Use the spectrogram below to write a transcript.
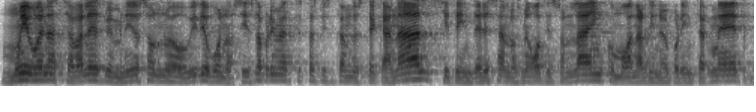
Muy buenas chavales, bienvenidos a un nuevo vídeo. Bueno, si es la primera vez que estás visitando este canal, si te interesan los negocios online, cómo ganar dinero por internet,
